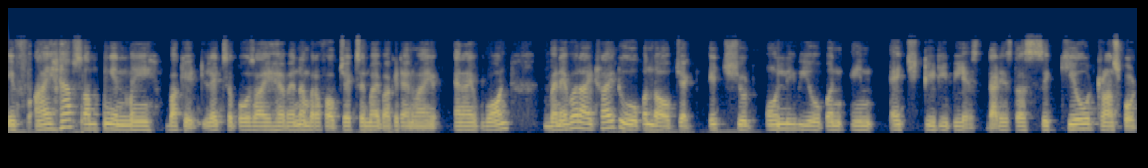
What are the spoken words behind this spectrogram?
if I have something in my bucket, let's suppose I have a number of objects in my bucket and I and I want whenever I try to open the object, it should only be open in HTTPS, that is the secure transport.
